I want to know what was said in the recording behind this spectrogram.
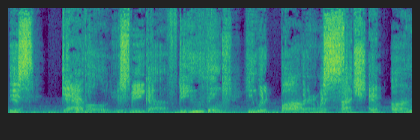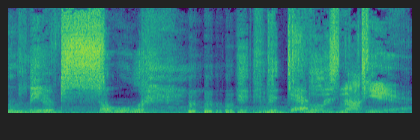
This devil you speak of, do you think he would bother with such an unlived soul? the devil is not here.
